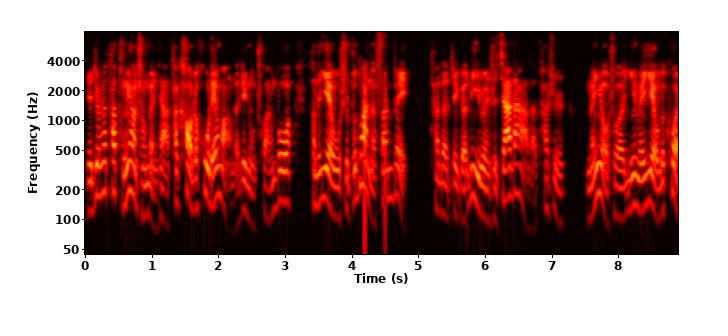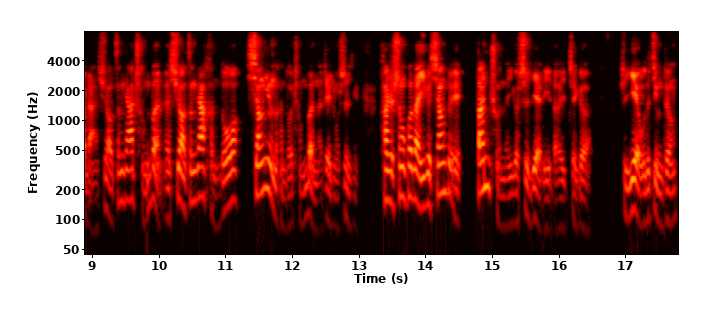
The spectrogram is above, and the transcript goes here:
也就是说，它同样成本下，它靠着互联网的这种传播，它的业务是不断的翻倍，它的这个利润是加大的，它是。没有说因为业务的扩展需要增加成本，呃，需要增加很多相应的很多成本的这种事情，它是生活在一个相对单纯的一个世界里的这个是业务的竞争。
